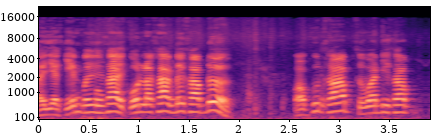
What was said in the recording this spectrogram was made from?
ถ้าอยากเห็นพิ่นใส่กดละข้างเด้อครับ เด้อขอบคุณครับ สวัสดีครับ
